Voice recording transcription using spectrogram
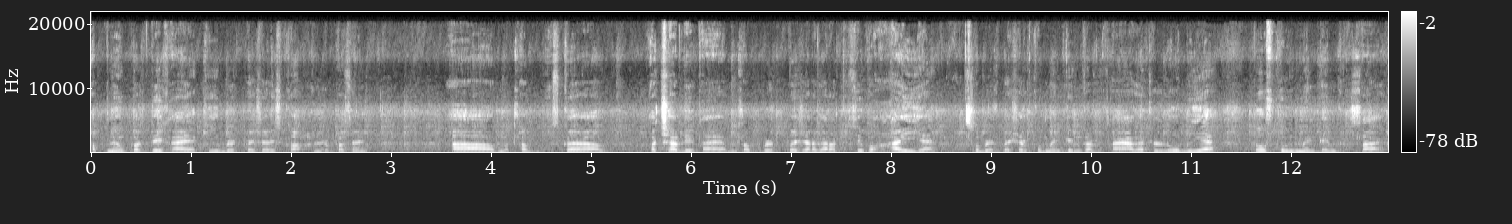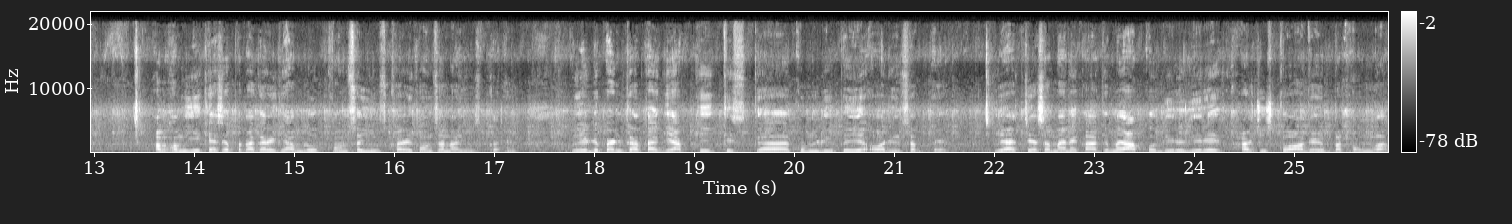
अपने ऊपर देखा है कि ब्लड प्रेशर इसका हंड्रेड परसेंट मतलब इसका अच्छा देता है। मतलब ब्लड प्रेशर अगर किसी को हाई है तो ब्लड प्रेशर को मेंटेन करता है। अगर लो भी है तो उसको भी मेंटेन करता है। अब हम ये कैसे पता करें कि हम लोग कौन सा यूज़ करें, कौन सा ना यूज़ करें? तो ये डिपेंड करता है कि आपकी किस कुंडली पे और इन सब पे। या जैसा मैंने कहा कि मैं आपको धीरे धीरे हर चीज़ को आगे बताऊँगा।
